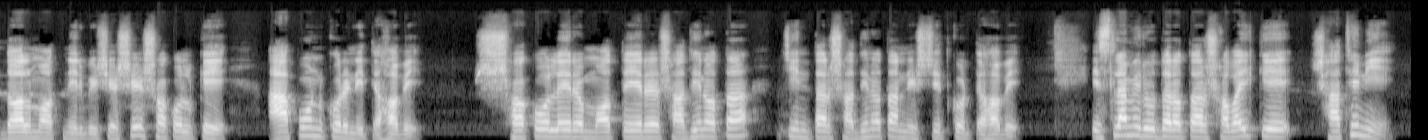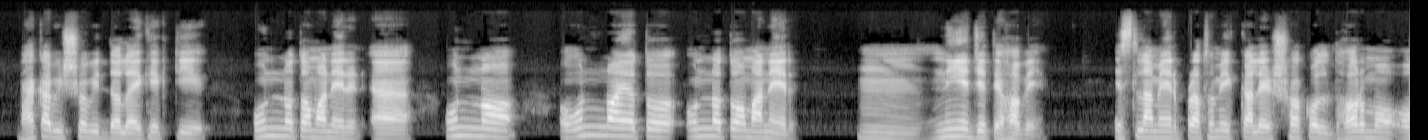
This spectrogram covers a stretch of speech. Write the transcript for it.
দলমত নির্বিশেষে সকলকে আপন করে নিতে হবে। সকলের মতের স্বাধীনতা চিন্তার স্বাধীনতা নিশ্চিত করতে হবে। ইসলামের উদারতার সবাইকে সাথে নিয়ে ঢাকা বিশ্ববিদ্যালয়কে একটি উন্নত মানের আহ, উন্ন উন্নয়ত, উন্নত মানের নিয়ে যেতে হবে। ইসলামের প্রাথমিক কালের সকল ধর্ম ও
